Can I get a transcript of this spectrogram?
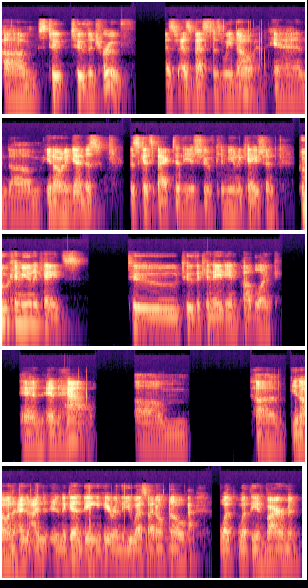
um, to, to the truth as, as best as we know it. And, um, you know, and again, this, this gets back to the issue of communication. Who communicates to to the Canadian public and and how um, uh, you know and and I, and again being here in the US I don't know what what the environment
